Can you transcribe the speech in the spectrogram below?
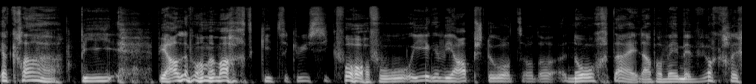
Ja klar, bei, bei allem, was man macht, gibt es eine gewisse Gefahr von irgendwie Absturz oder Nachteil. Aber wenn man wirklich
